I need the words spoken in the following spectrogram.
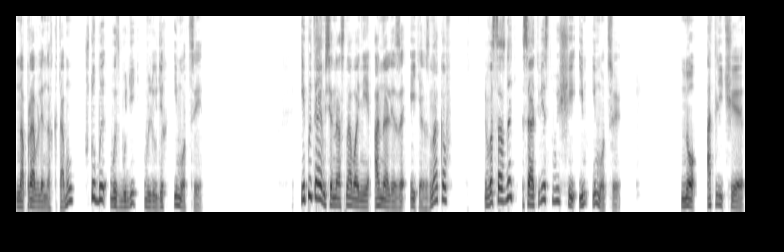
направленных к тому, чтобы возбудить в людях эмоции. И пытаемся на основании анализа этих знаков воссоздать соответствующие им эмоции. Но Отличие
